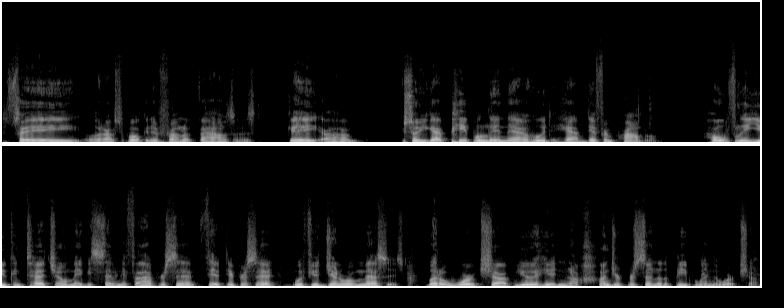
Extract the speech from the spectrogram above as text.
say, well, I've spoken in front of thousands, okay? Um, so you got people in there who have different problems. Hopefully, you can touch on maybe 75%, 50% with your general message. But a workshop, you're hitting 100% of the people in the workshop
